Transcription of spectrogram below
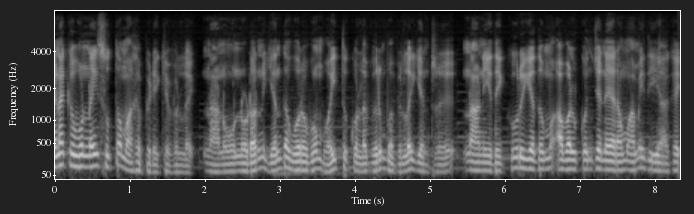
எனக்கு உன்னை சுத்தமாக பிடிக்கவில்லை. நான் உன்னுடன் எந்த உறவும் வைத்துக்கொள்ள விரும்பவில்லை என்று நான் இதை கூறியதும் அவள் கொஞ்ச நேரம் அமைதியாக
